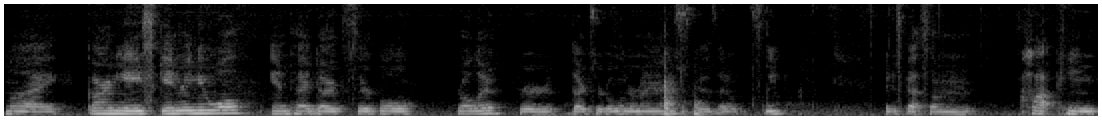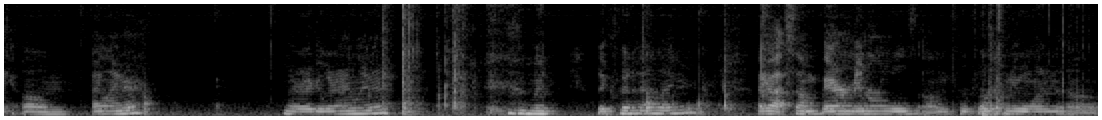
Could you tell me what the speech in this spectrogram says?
my Garnier Skin Renewal Anti-Dark Circle Roller for dark circles under my eyes because I don't sleep. I just got some hot pink um, eyeliner, my regular eyeliner, my liquid eyeliner. I got some Bare Minerals um, from Forever 21 uh,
